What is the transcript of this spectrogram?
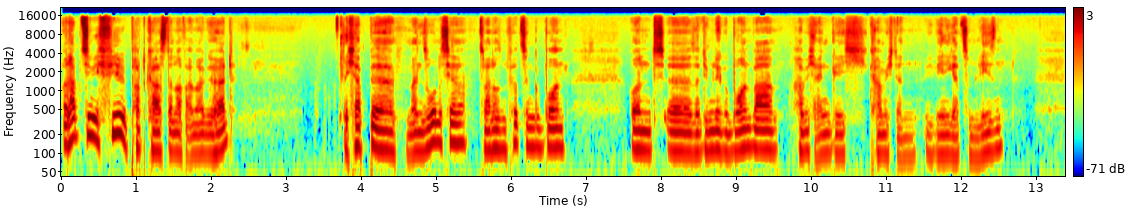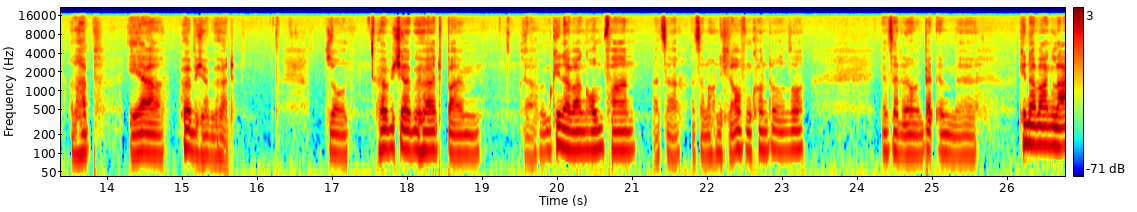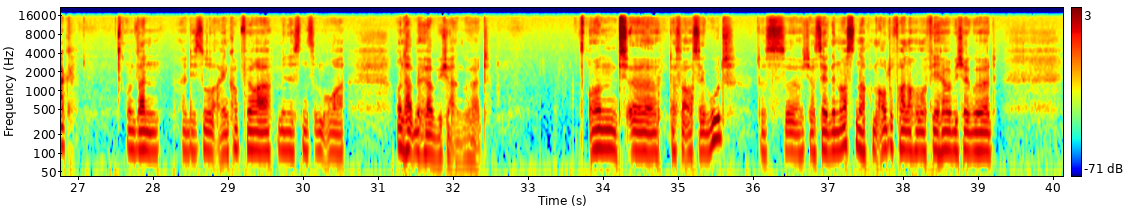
Und habe ziemlich viel Podcast dann auf einmal gehört. Ich habe, äh, mein Sohn ist ja 2014 geboren und äh, seitdem der geboren war, habe ich eigentlich, kam ich dann weniger zum Lesen und habe eher Hörbücher gehört. So, Hörbücher gehört beim ja, dem Kinderwagen rumfahren, als er, als er noch nicht laufen konnte und so. Die ganze Zeit im Bett im äh, Kinderwagen lag. Und dann hatte ich so einen Kopfhörer mindestens im Ohr und habe mir Hörbücher angehört. Und äh, das war auch sehr gut. Das äh, habe ich auch sehr genossen. Habe im Autofahren auch immer viel Hörbücher gehört.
